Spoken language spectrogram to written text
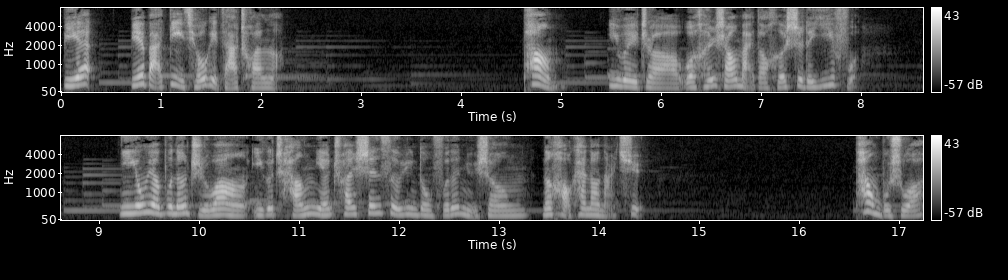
别，别把地球给砸穿了。”胖，意味着我很少买到合适的衣服。你永远不能指望一个常年穿深色运动服的女生能好看到哪儿去。胖不说，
